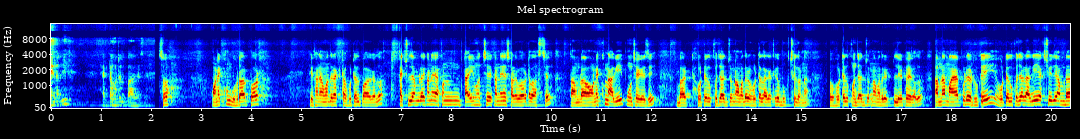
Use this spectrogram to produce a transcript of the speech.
ফাইনালি একটা হোটেল পাওয়া গেছে। সো অনেকক্ষণ ঘোরার পর এখানে আমাদের একটা হোটেল পাওয়া গেল। অ্যাকচুয়ালি আমরা এখানে এখন টাইম হচ্ছে এখানে সাড়ে বারোটা বাজছে। তো আমরা অনেকক্ষণ আগেই পৌঁছে গেছি বাট হোটেল খোঁজার জন্য আমাদের হোটেল আগে থেকে বুক ছিল না। তো হোটেল খোঁজার জন্য আমাদের একটু লেট হয়ে গেল। আমরা মায়াপুরে ঢুকেই হোটেল খোঁজার আগেই অ্যাকচুয়ালি আমরা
